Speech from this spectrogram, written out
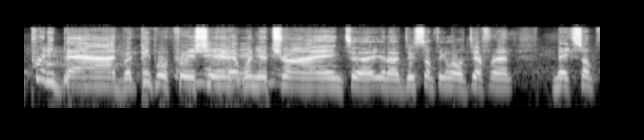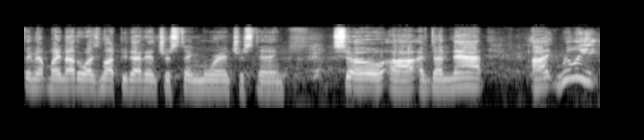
pretty bad, but people appreciate it when you're trying to, you know, do something a little different, make something that might otherwise not be that interesting more interesting. So uh, I've done that. I really,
